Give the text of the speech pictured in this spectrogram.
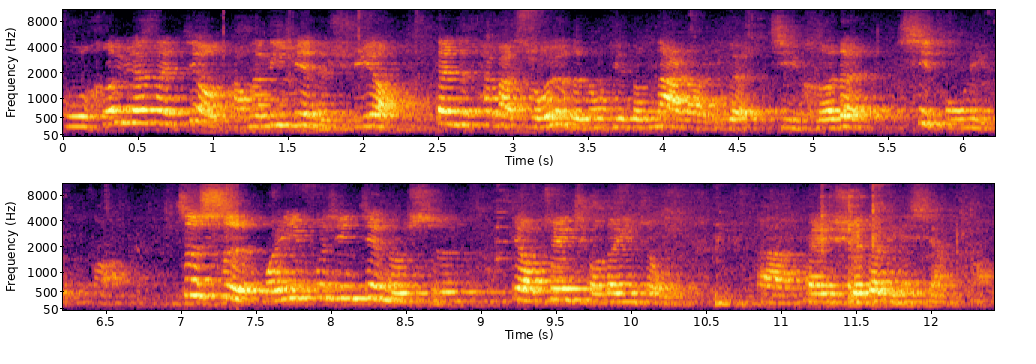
符合原来教堂的立面的需要，但是他把所有的东西都纳到一个几何的系统里啊，这是文艺复兴建筑师要追求的一种啊美学的理想啊。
